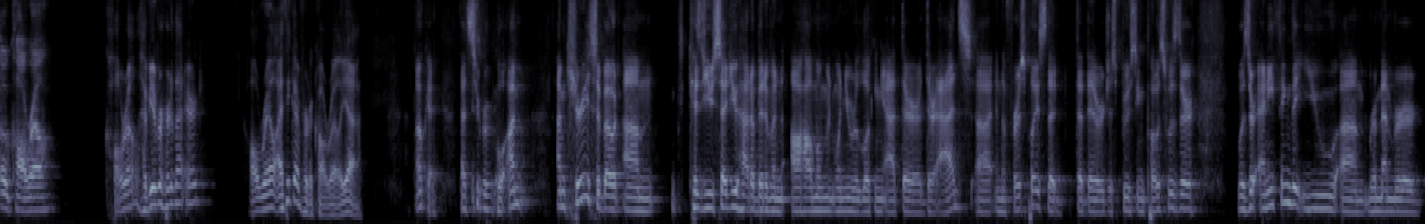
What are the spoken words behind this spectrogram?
Oh callrail. Callrail? Have you ever heard of that eric? Callrail? I think i've heard of callrail yeah. Okay that's super cool. I'm I'm curious about because um, you said you had a bit of an aha moment when you were looking at their their ads uh, in the first place that that they were just boosting posts. Was there was there anything that you um, remember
